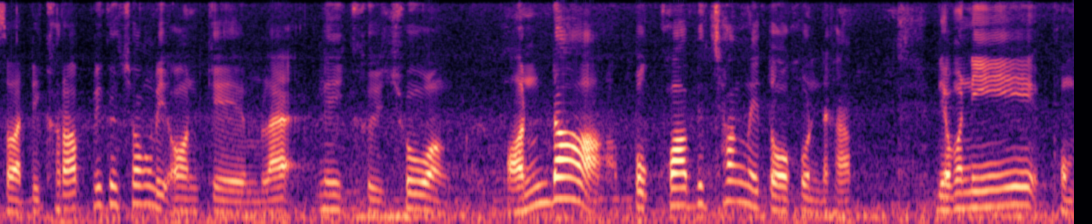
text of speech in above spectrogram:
สวัสดีครับ นี่คือช่องรีออนเกมและนี่คือช่วง Honda ปลุกความเป็นช่างในตัวคุณนะครับ เดี๋ยววันนี้ผม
